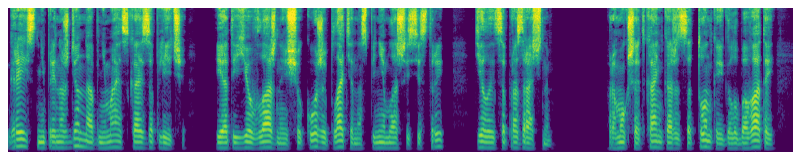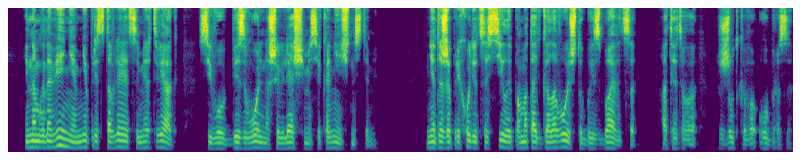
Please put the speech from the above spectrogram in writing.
Грейс непринужденно обнимает Скай за плечи, и от ее влажной еще кожи платье на спине младшей сестры делается прозрачным. Промокшая ткань кажется тонкой и голубоватой, и на мгновение мне представляется мертвяк, с его безвольно шевелящимися конечностями. Мне даже приходится силой помотать головой, чтобы избавиться от этого жуткого образа.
